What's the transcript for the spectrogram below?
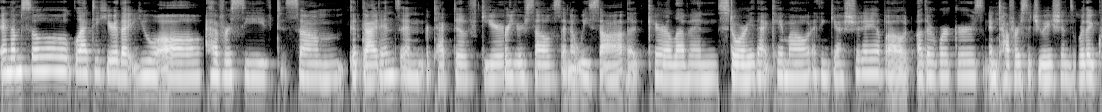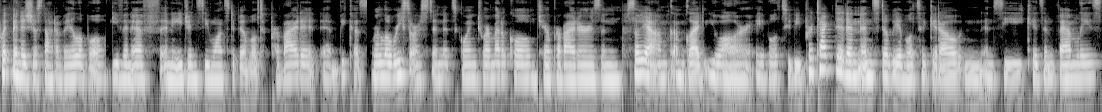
And I'm so glad to hear that you all have received some good guidance and protective gear for yourselves. I know we saw the KARE 11 story that came out, I think, yesterday about other workers in tougher situations where the equipment is just not available available, even if an agency wants to be able to provide it, and because we're low resourced and it's going to our medical care providers. And so, yeah, I'm, I'm glad you all are able to be protected and, and still be able to get out and, and see kids and families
